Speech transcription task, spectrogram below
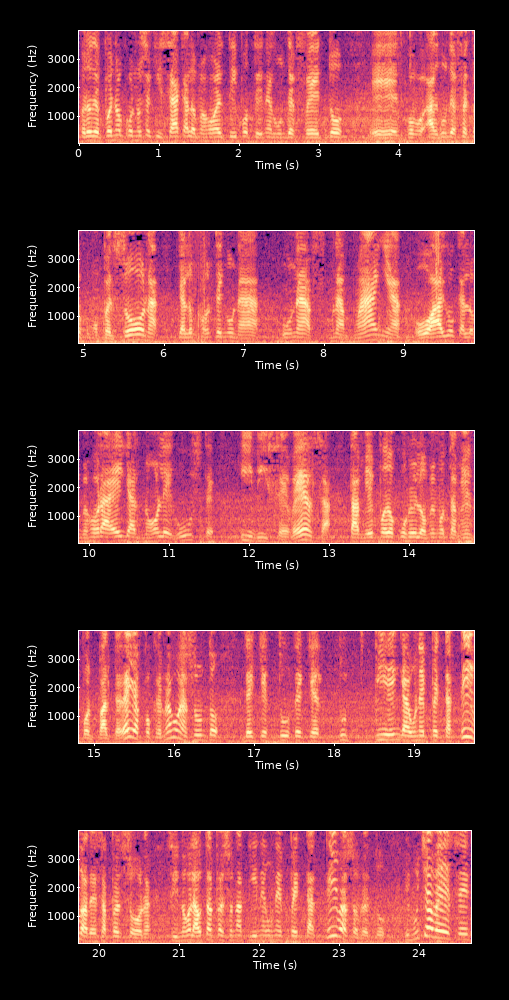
pero después no conoce quizá que a lo mejor el tipo tiene algún defecto, eh, como, algún defecto como persona, que a lo mejor tenga una, una, una maña o algo que a lo mejor a ella no le guste y viceversa. También puede ocurrir lo mismo también por parte de ella, porque no es un asunto de que tú, de que tú tengas una expectativa de esa persona, sino la otra persona tiene una expectativa sobre tú. Y muchas veces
